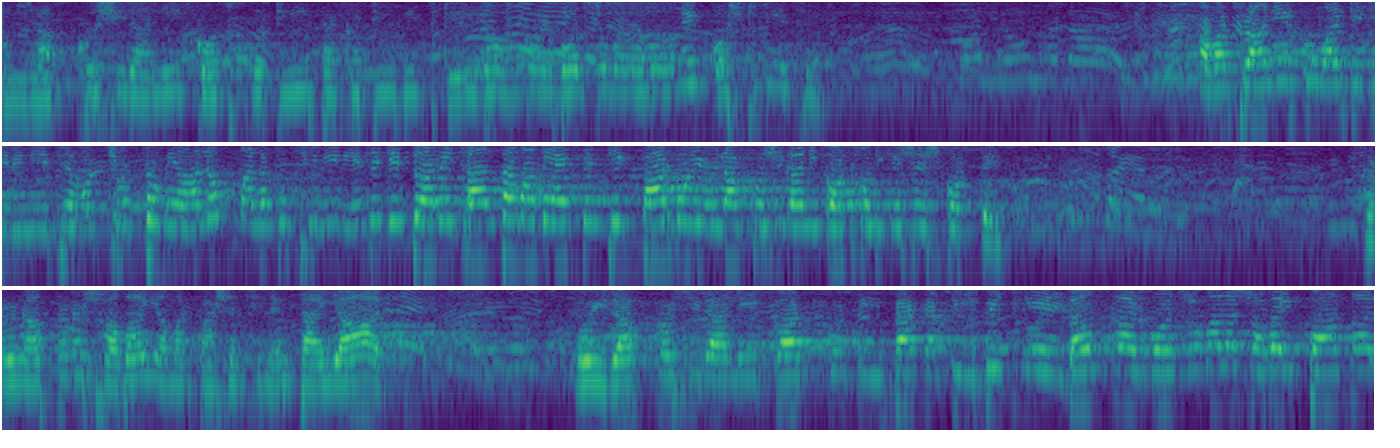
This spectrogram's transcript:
ওই রাক্ষসী রানী কটকটি প্যাকাটি বিটকেল ডঙ্গার বজ্রমালা আমার অনেক কষ্ট দিয়েছে। আমার প্রাণের কুমারকে কেড়ে নিয়েছে, আমার ছোট্ট মেয়ে আলোক মালাকে ছিনিয়ে নিয়েছে, কিন্তু আমি জানতাম আমি একদিন ঠিক পারব ওই রাক্ষসী রানী কটকটিকে শেষ করতে। কারণ আপনারা সবাই আমার পাশে ছিলেন, তাই আজ ওই রাক্ষসী রানী কটকটি, প্যাকাটি, বিটকেল ডঙ্কার বজ্রমালা সবাই পাতাল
